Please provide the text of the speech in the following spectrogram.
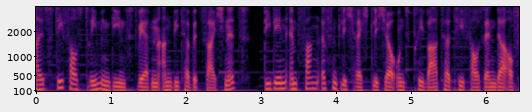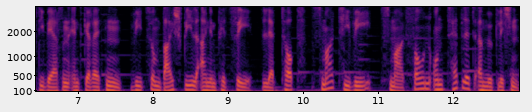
Als TV-Streaming-Dienst werden Anbieter bezeichnet, die den Empfang öffentlich-rechtlicher und privater TV-Sender auf diversen Endgeräten, wie zum Beispiel einem PC, Laptop, Smart TV, Smartphone und Tablet ermöglichen.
